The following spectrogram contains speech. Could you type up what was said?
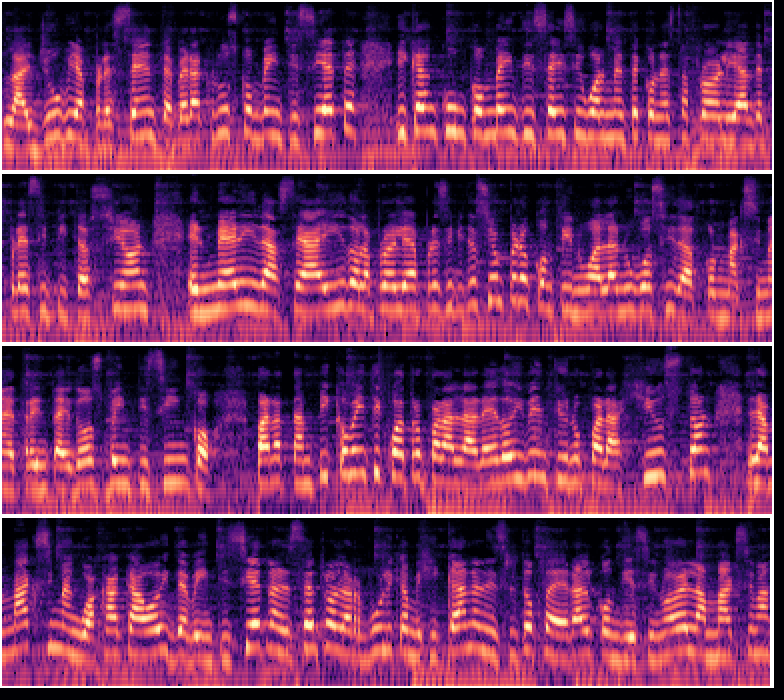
la lluvia presente, Veracruz con 27 y Cancún con 26, igualmente con esta probabilidad de precipitación. En Mérida se ha ido la probabilidad de precipitación, pero continúa la nubosidad con máxima de 32, 25 para Tampico, 24 para Laredo y 21 para Houston. La máxima en Oaxaca hoy de 27 en el centro de la República Mexicana, el Distrito Federal con 19 la máxima,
